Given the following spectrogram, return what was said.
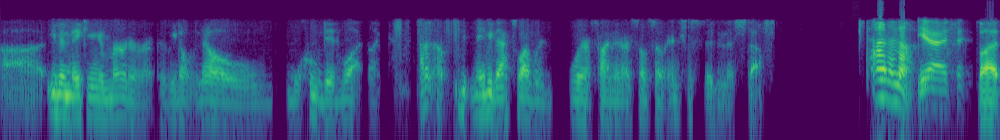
Uh, even making a murderer because we don't know who did what. Like I don't know. Maybe that's why we're we're finding ourselves so interested in this stuff. I don't know. Yeah, I think but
